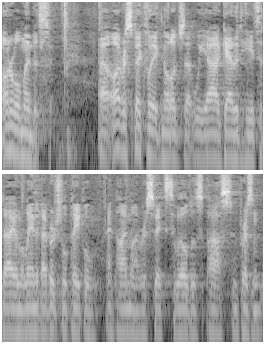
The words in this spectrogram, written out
Honourable members, uh, I respectfully acknowledge that we are gathered here today on the land of Aboriginal people and pay my respects to elders past and present.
